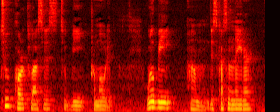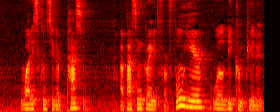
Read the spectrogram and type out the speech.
two core classes to be promoted. We'll be um, discussing later what is considered passing. A passing grade for full year will be computed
